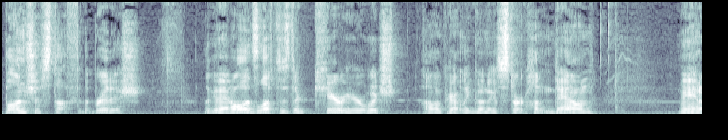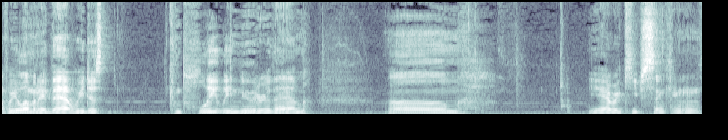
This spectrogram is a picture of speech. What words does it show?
bunch of stuff for the British. Look at that. All that's left is their carrier, which I'm apparently going to start hunting down. Man, if we eliminate that, we just completely neuter them. Um, yeah, we keep sinking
